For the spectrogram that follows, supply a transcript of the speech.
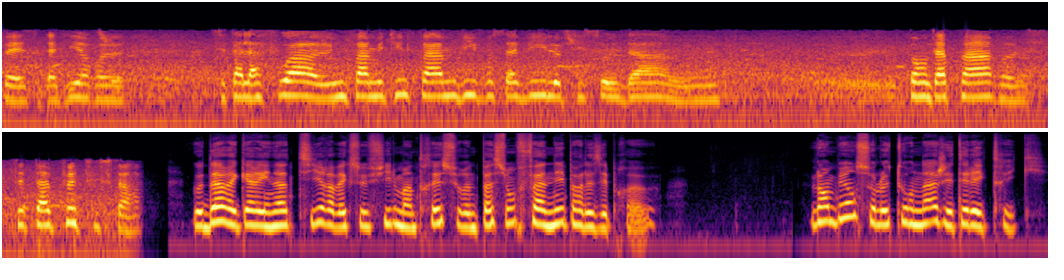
faits. C'est-à-dire, euh, c'est à la fois une femme est une femme, vivre sa vie, le petit soldat, euh, bande à part. c'est un peu tout ça. Godard et Karina tirent avec ce film un trait sur une passion fanée par les épreuves. L'ambiance sur le tournage est électrique.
